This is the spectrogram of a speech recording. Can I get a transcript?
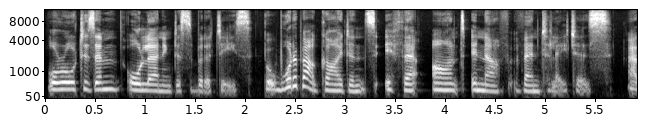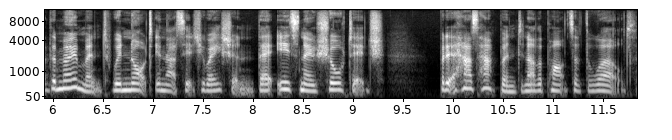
or autism or learning disabilities. But what about guidance if there aren't enough ventilators? At the moment, we're not in that situation. There is no shortage. But it has happened in other parts of the world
